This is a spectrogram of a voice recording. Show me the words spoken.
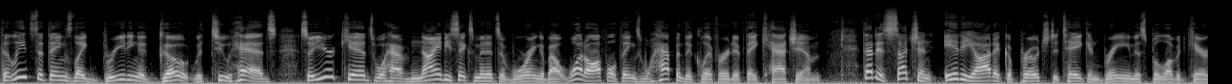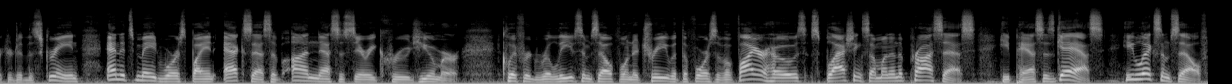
that leads to things like breeding a goat with two heads, so your kids will have 96 minutes of worrying about what awful things will happen to Clifford if they catch him. That is such an idiotic approach to take in bringing this beloved character to the screen, and it's made worse by an excess of unnecessary crude humor. Clifford relieves himself on a tree with the force of a fire hose, splashing someone in the process. He passes gas. He licks himself.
